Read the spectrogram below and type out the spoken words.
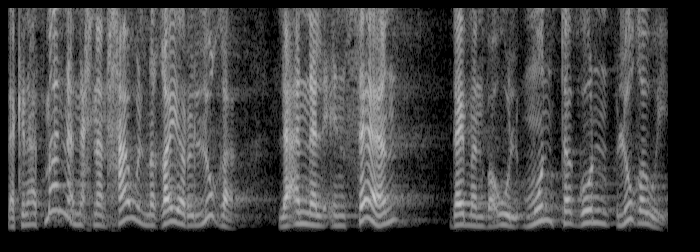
لكن أتمنى أن إحنا نحاول نغير اللغة لأن الإنسان دايما بقول منتج لغوي.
